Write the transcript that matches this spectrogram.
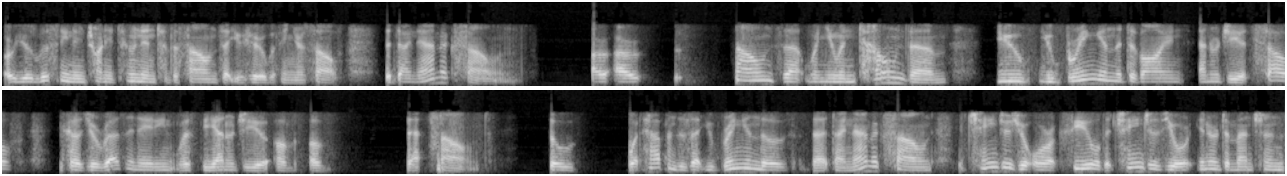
or you're listening and trying to tune into the sounds that you hear within yourself. The dynamic sounds are, are sounds that when you intone them, you you bring in the divine energy itself because you're resonating with the energy of, of that sound. So what happens is that you bring in those that dynamic sound, it changes your auric field, it changes your inner dimensions,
